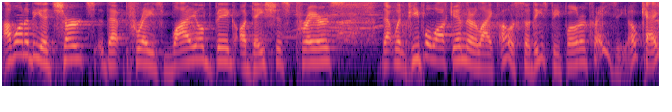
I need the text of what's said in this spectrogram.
I want to be a church that prays wild, big, audacious prayers that when people walk in, they're like, oh, so these people are crazy. Okay.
